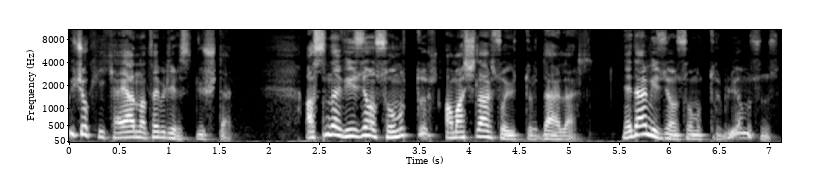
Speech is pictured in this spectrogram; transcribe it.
Birçok hikaye anlatabiliriz düşten. Aslında vizyon somuttur, amaçlar soyuttur derler. Neden vizyon somuttur biliyor musunuz?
